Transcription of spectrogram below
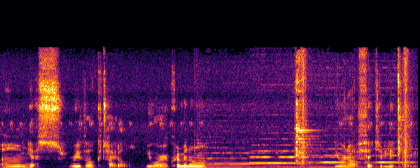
Um, yes. Revoke title. You are a criminal. You are not fit to be a king.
